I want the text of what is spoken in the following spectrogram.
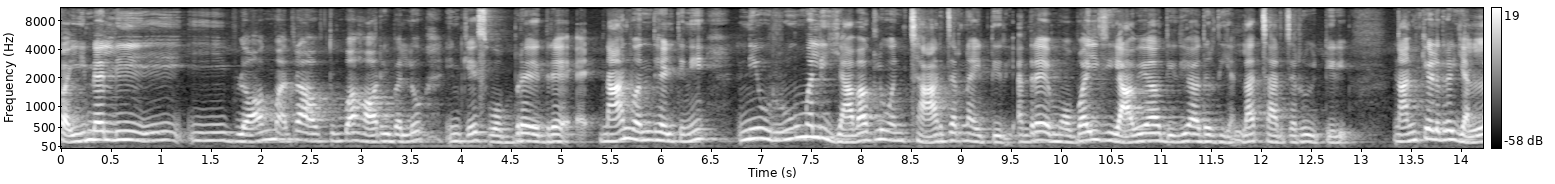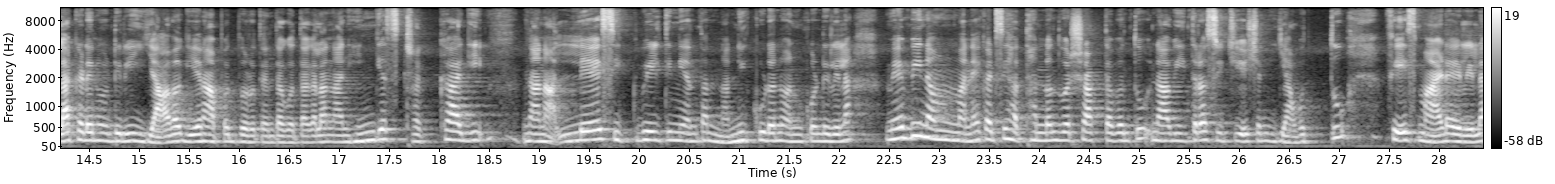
ಫೈನಲಿ ಈ ವ್ಲಾಗ್ ಮಾತ್ರ ತುಂಬ ಹಾರಿಬಲ್ಲು. ಇನ್ ಕೇಸ್ ಒಬ್ಬರೇ ಇದ್ದರೆ ನಾನು ಒಂದು ಹೇಳ್ತೀನಿ. ನೀವು ರೂಮಲ್ಲಿ ಯಾವಾಗಲೂ ಒಂದು ಚಾರ್ಜರ್ನ ಇಟ್ಟಿರಿ. ಅಂದರೆ ಮೊಬೈಲ್ಸ್ ಯಾವ್ಯಾವ್ದು ಇದೆಯೋ ಅದ್ರದ್ದು ಎಲ್ಲ ಚಾರ್ಜರು ಇಟ್ಟಿರಿ. ನಾನು ಕೇಳಿದ್ರೆ ಎಲ್ಲ ಕಡೆನೂ ಇಟ್ಟಿರಿ ಯಾವಾಗ ಏನು ಆಪತ್ತು ಬರುತ್ತೆ ಅಂತ ಗೊತ್ತಾಗಲ್ಲ. ನಾನು ಹೀಗೆ ಸ್ಟ್ರಕ್ ಆಗಿ ನಾನು ಅಲ್ಲೇ ಸಿಕ್ಕಿ ಬೀಳ್ತೀನಿ ಅಂತ ನನಗೆ ಕೂಡ ಅಂದ್ಕೊಂಡಿರಲಿಲ್ಲ ಮೇ ಬಿ ನಮ್ಮ ಮನೆ ಕಟ್ಟಿಸಿ ಹತ್ತು ಹನ್ನೊಂದು ವರ್ಷ ಆಗ್ತಾ ಬಂತು. ನಾವು ಈ ಥರ ಸಿಚುಯೇಷನ್ ಯಾವತ್ತೂ ಫೇಸ್ ಮಾಡೇ ಇರಲಿಲ್ಲ.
